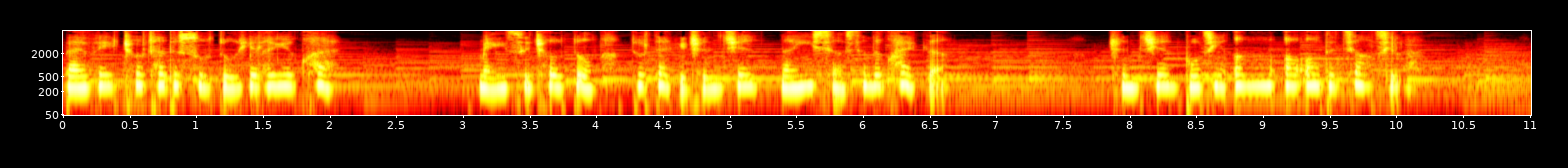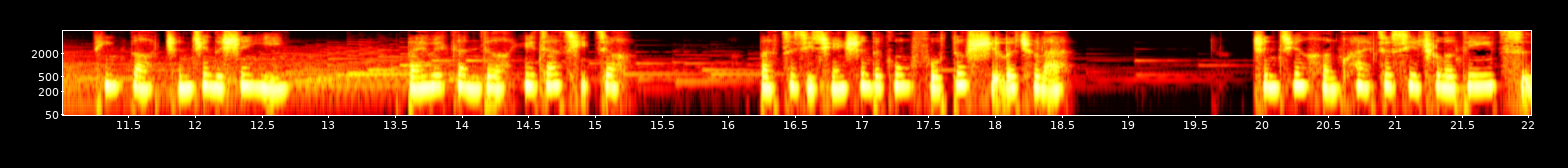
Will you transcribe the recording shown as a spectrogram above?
白薇抽插的速度越来越快。每一次抽动都带给陈娟难以想象的快感。陈娟不禁嗯嗯嗷嗷的叫起来。听到陈娟的呻吟，白薇干得愈加起劲，把自己全身的功夫都使了出来。陈娟很快就泄出了第一次。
